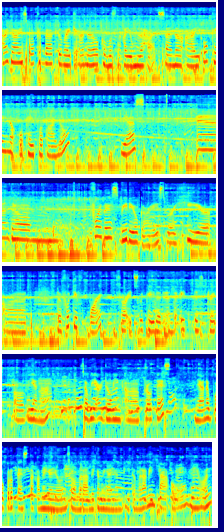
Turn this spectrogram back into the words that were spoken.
Hi guys! Welcome back to my channel. Kumusta kayong lahat? Sana ay okay na okay po tayo. Yes. And um, for this video guys, we're here at the Futif Park. So it's located in the 8th district of Vienna. So we are doing a protest. Yan, nagpo-protesta kami ngayon. So marami kami ngayon dito. Maraming tao ngayon.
